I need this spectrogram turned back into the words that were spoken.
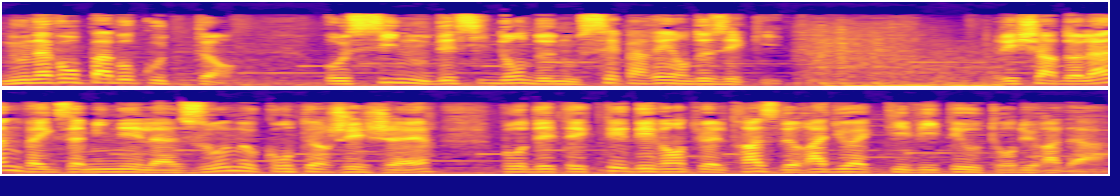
Nous n'avons pas beaucoup de temps. Aussi, nous décidons de nous séparer en deux équipes. Richard Dolan va examiner la zone au compteur Gégère pour détecter d'éventuelles traces de radioactivité autour du radar.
